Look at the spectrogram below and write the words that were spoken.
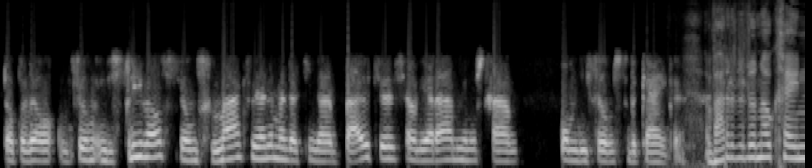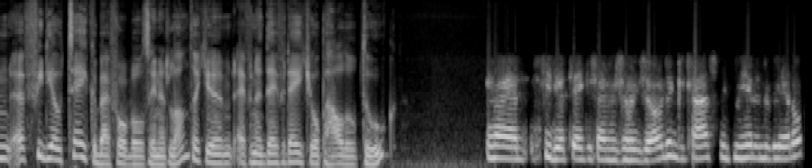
dat er wel een filmindustrie was, films gemaakt werden, maar dat je naar buiten Saudi-Arabië moest gaan om die films te bekijken. Waren er dan ook geen uh, videotheken bijvoorbeeld in het land, dat je even een dvd'tje ophaalde op de hoek? Nou ja, videotheken zijn er sowieso denk ik haast niet meer in de wereld.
